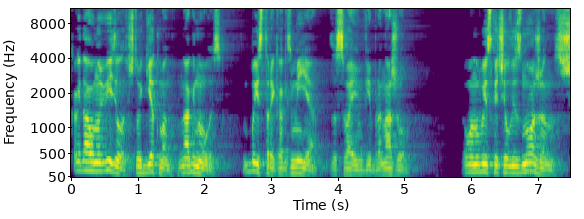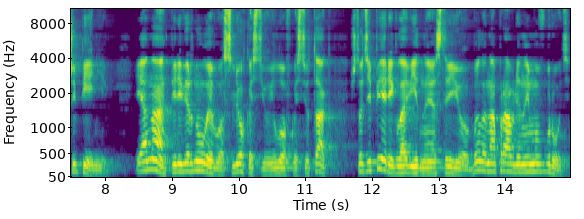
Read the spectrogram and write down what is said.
когда он увидел, что Гетман нагнулась, быстрой как змея, за своим виброножом. Он выскочил из ножен с шипением, и она перевернула его с легкостью и ловкостью так, что теперь игловидное острие было направлено ему в грудь.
